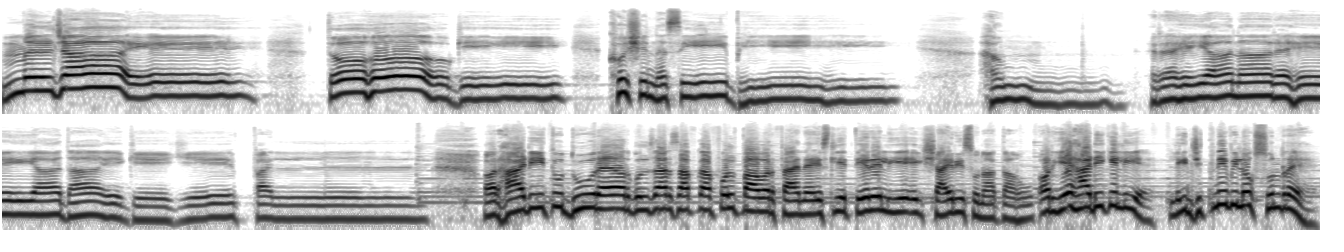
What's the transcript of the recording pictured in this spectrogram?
मिल जाए तो होगी खुश नसीबी हम रहे या ना रहे याद आएगे ये पल। और हाडी, तू दूर है और गुलजार साहब का फुल पावर फ़ैन है, इसलिए तेरे लिए एक शायरी सुनाता हूँ। और ये हाडी के लिए लेकिन जितने भी लोग सुन रहे हैं,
